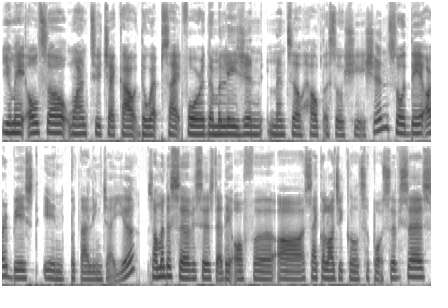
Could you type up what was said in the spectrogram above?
You may also want to check out the website for the Malaysian Mental Health Association. So they are based in Petaling Jaya. Some of the services that they offer are psychological support services,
